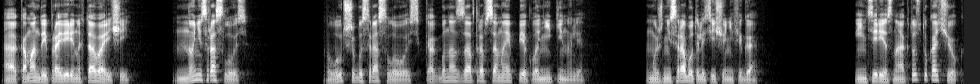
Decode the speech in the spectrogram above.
а командой проверенных товарищей. Но не срослось. Лучше бы срослось, как бы нас завтра в самое пекло не кинули. Мы же не сработались еще нифига. Интересно, а кто стукачок?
